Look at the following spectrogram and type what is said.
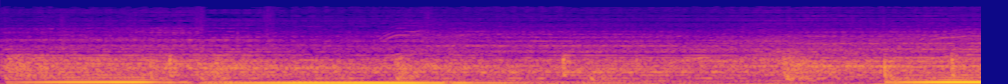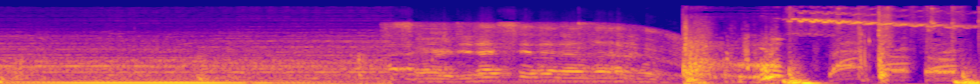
Sorry, did I say that out loud?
